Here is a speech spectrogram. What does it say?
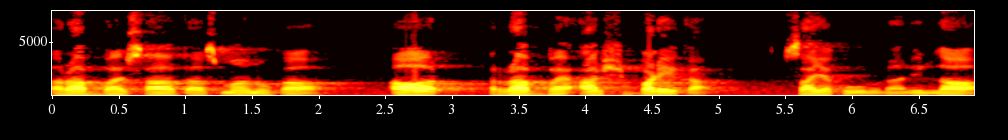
رب ہے سات آسمانوں کا اور رب ہے عرش بڑے کا۔ سایقول اللہ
